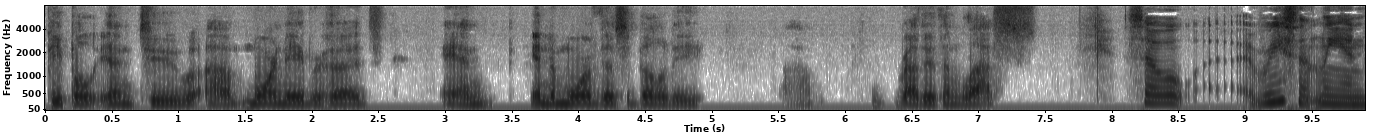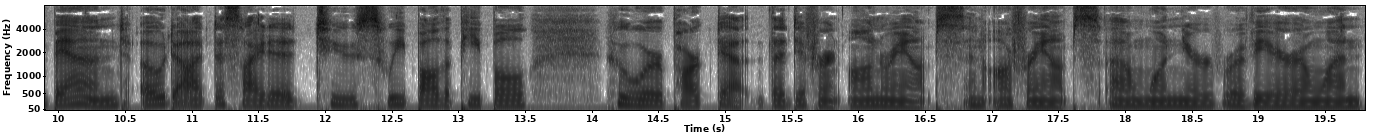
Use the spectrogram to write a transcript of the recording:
people into uh, more neighborhoods and into more visibility um, rather than less. So recently in Bend, ODOT decided to sweep all the people who were parked at the different on ramps and off ramps, uh, one near Revere and one.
